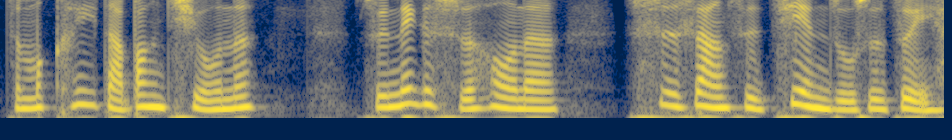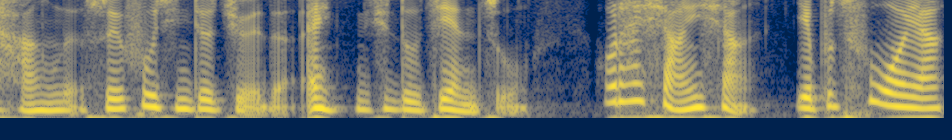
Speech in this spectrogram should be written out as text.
怎么可以打棒球呢？所以那个时候呢，世上是建筑是最夯的，所以父亲就觉得，哎，你去读建筑。后来想一想，也不错呀。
